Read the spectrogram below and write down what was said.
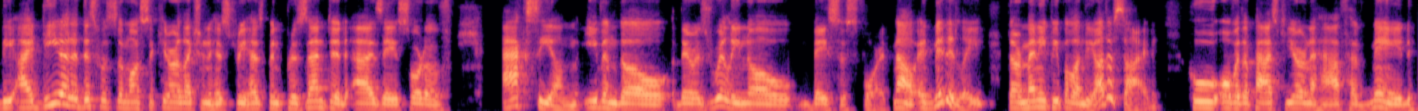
the idea that this was the most secure election in history has been presented as a sort of axiom, even though there is really no basis for it. Now, admittedly, there are many people on the other side who, over the past year and a half, have made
